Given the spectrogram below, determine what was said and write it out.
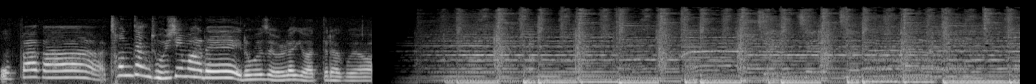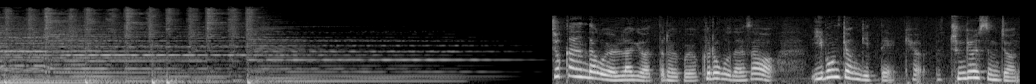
오빠가 천장 조심하래 이러면서 연락이 왔더라고요. 축하한다고 연락이 왔더라고요. 그러고 나서 이번 경기 때 겨- 준결승전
